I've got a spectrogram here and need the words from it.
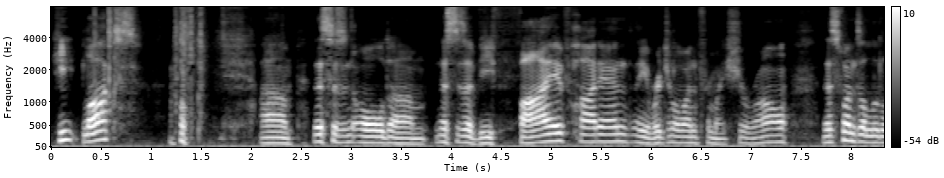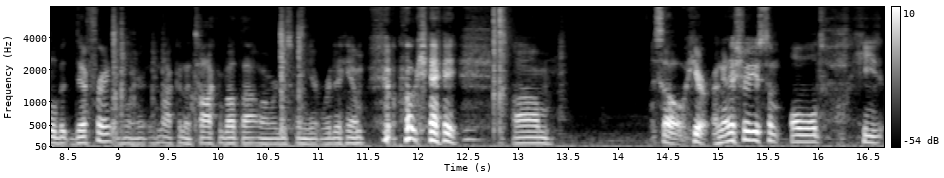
heat blocks. um, this is an old, um, this is a V5 hot end, the original one for my Chiron. This one's a little bit different. We're not going to talk about that one. We're just going to get rid of him. okay. Um, so here, I'm going to show you some old heat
